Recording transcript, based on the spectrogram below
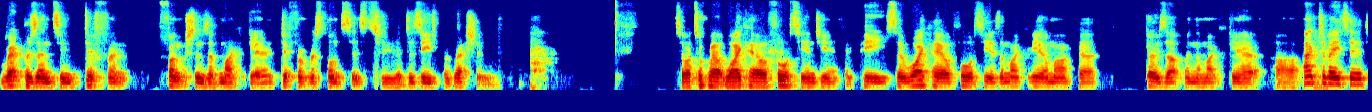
representing different functions of microglia and different responses to disease progression. So I'll talk about YKL40 and GFAP. So YKL40 is a microglial marker, goes up when the microglia are activated.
